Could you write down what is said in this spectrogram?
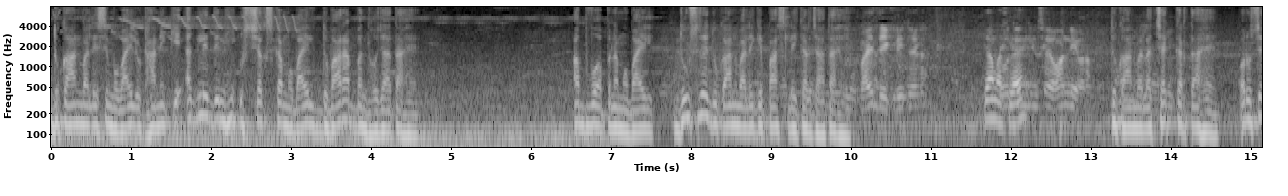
दुकान वाले से मोबाइल उठाने के अगले दिन ही उस शख्स का मोबाइल दोबारा बंद हो जाता है। अब वो अपना मोबाइल दूसरे दुकान वाले के पास लेकर जाता है। मोबाइल देख लीजिएगा। क्या मसला है? ऑन नहीं हो रहा। दुकान वाला चेक करता है और उसे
